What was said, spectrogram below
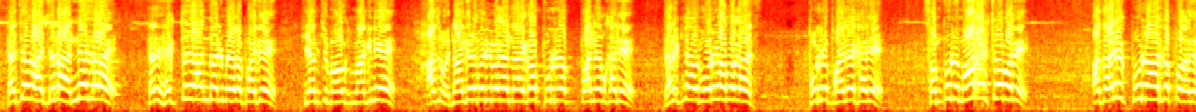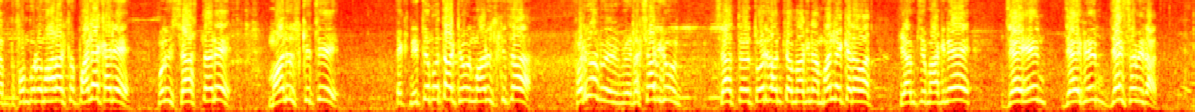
त्याच्यावर राज्याला अन्याय झाला आहे त्याला हेक्टरी अनुदान मिळालं पाहिजे ही आमची मागणी आहे. आज नांदेडमध्ये बघा नायगाव पूर्ण पाण्याखाली आहे. धरकनाळ बोरगाव बघा आज पूर्ण पाण्याखाली आहे. संपूर्ण महाराष्ट्रामध्ये. आज अनेक पूर्ण अर्ध संपूर्ण महाराष्ट्र पाण्याखाली आहे. म्हणून शासनाने माणुसकीची एक नीतिमत्ता ठेवून माणुसकीचा परिणाम लक्षात घेऊन. शास्त्र त्वरित आमच्या मागण्या मान्य कराव्यात. ही आमची मागणी आहे. जय हिंद जय भीम जय संविधान.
